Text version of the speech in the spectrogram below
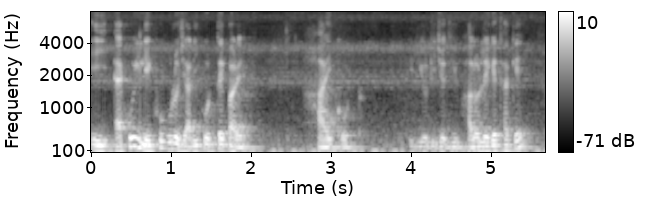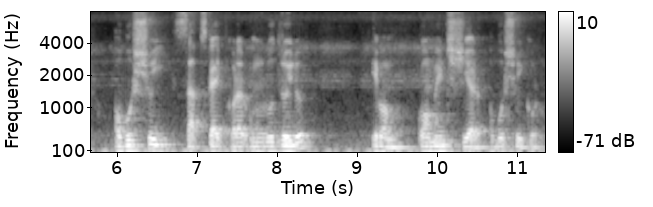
এই একই লেখগুলো জারি করতে পারে হাইকোর্ট। ভিডিওটি যদি ভালো লেগে থাকে, অবশ্যই সাবস্ক্রাইব করার অনুরোধ রইল এবং কমেন্ট শেয়ার অবশ্যই করুন।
